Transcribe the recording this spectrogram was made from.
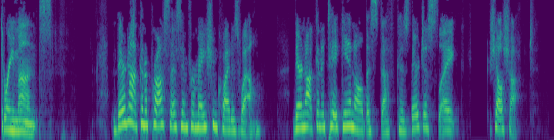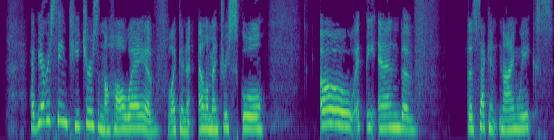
three months, they're not going to process information quite as well. They're not going to take in all this stuff because they're just like shell shocked. Have you ever seen teachers in the hallway of like an elementary school? Oh, at the end of the second nine weeks,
